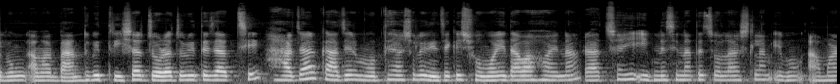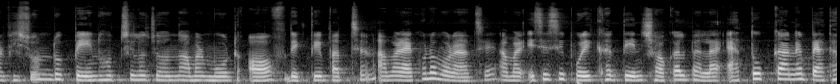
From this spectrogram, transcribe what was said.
এবং আমার বান্ধবী তৃষার জোড়াজড়িতে যাচ্ছি। হাজার কাজের মধ্যে আসলে নিজেকে সময় দেওয়া হয় না। রাজশাহী ইবনে সিনাতে চলে আসলাম এবং আমার ভীষণ পেন হচ্ছিল জন্য আমার মোড অফ দেখতেই পাচ্ছেন। আমার এখনও মনে আছে, আমার এসএসসি পরীক্ষার দিন সকালবেলা এত কানে ব্যথা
